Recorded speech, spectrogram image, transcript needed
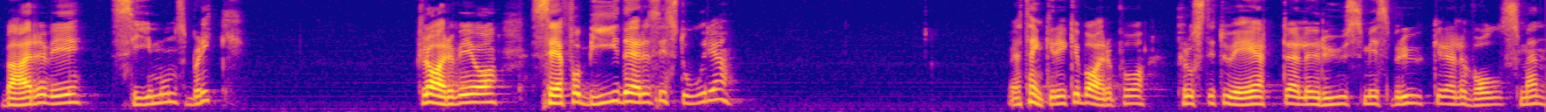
Bærer vi Simons blikk? Klarer vi å se forbi deres historie? Jeg tenker ikke bare på prostituerte eller rusmisbrukere eller voldsmenn.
